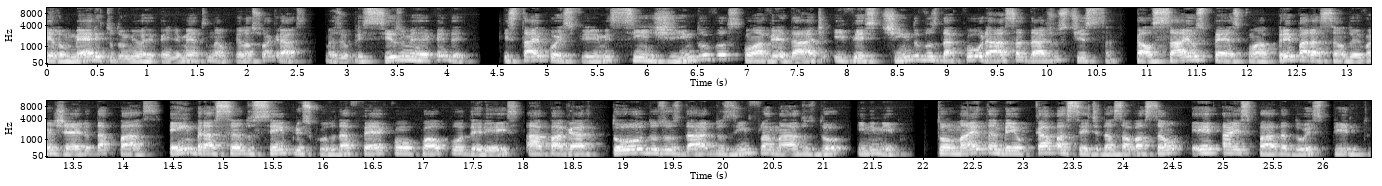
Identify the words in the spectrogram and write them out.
Pelo mérito do meu arrependimento? Não, pela sua graça. Mas eu preciso me arrepender. Estai, pois, firmes, cingindo-vos com a verdade e vestindo-vos da couraça da justiça. Calçai os pés com a preparação do evangelho da paz, embraçando sempre o escudo da fé, com o qual podereis apagar todos os dardos inflamados do inimigo. Tomai também o capacete da salvação e a espada do Espírito,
